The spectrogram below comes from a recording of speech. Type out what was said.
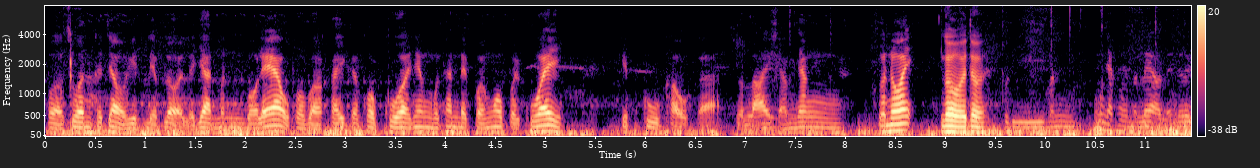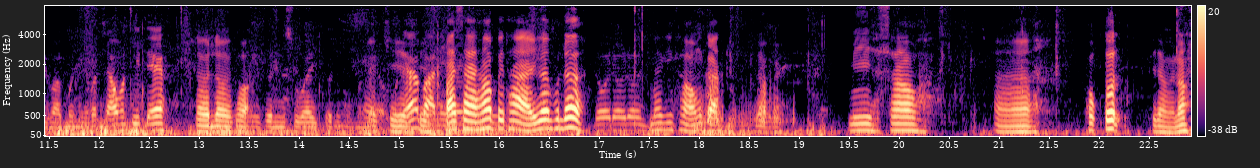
เพอส่วนเขาเจ้าเฮ็ดเรียบร้อยแล้วยันมันบ่แล้วเพราะว่าใครกับครอบครัวยังบ่ทันได้ปล่อยงบปล่อยกล้วยเก็บกู้เขาก็ส่วนหลายก็ยังส่วนน้อยโดยโดยพอดีมันอยากให้มันแล้วเลยเลยว่ามื้อนี้วันเสาร์วันอาทิตย์เด้โดยโดยพอให้เพิ่นช่วยเพิ่นให้มันโอแล้วเคแล้วบัดนี้ไป้าซะเฮาไปถ่ายเพื่อนพุ่นเด้อโดยโดยโดย มากินข้าวกัน มีเช้า อ่าพกต้นพี่น้องเนาะ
